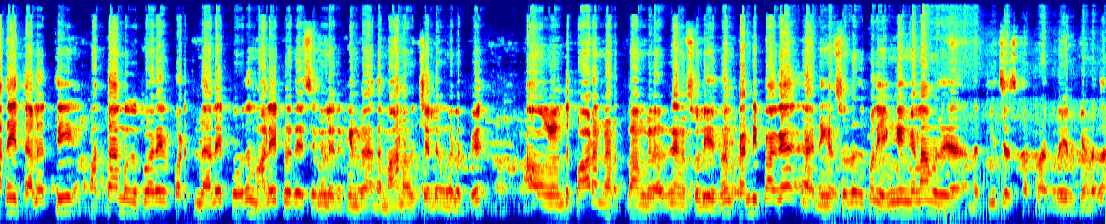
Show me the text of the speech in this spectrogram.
அதை தளர்த்தி பத்தாம் வகுப்பு வரை படித்திருந்தாலே போதும். மலை பிரதேசங்கள் இருக்கின்ற அந்த மாணவ செல்வங்களுக்கு அவங்க வந்து பாடம் நடத்தலாம்ங்கிறது நாங்கள் சொல்லியிருக்கோம் கண்டிப்பாக நீங்கள் சொல்வது போல் எங்கெங்கெல்லாம் அது அந்த டீச்சர்ஸ் பற்றாக்குறை இருக்கின்றதோ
